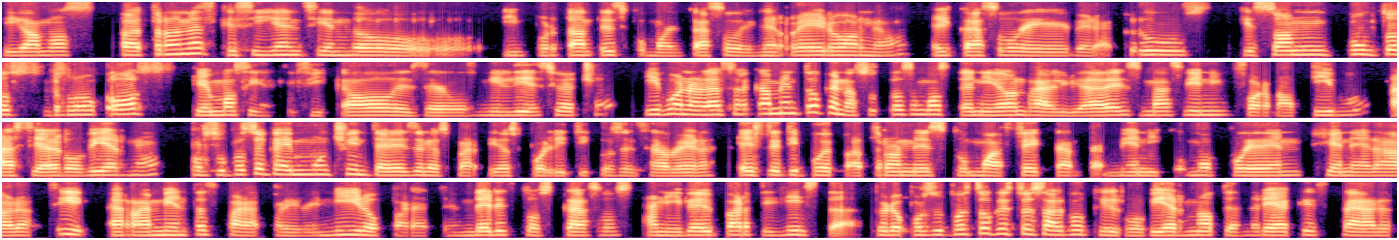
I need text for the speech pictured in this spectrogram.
digamos, patrones que siguen siendo importantes, como el caso de Guerrero, ¿no? El caso de Veracruz, que son puntos rojos que hemos identificado desde 2018. Y bueno, el acercamiento que nosotros hemos tenido en realidad es más bien informativo hacia el gobierno. Por supuesto que hay mucho interés de los partidos políticos en saber este tipo de patrones, cómo afectan también y cómo pueden generar, sí, herramientas para prevenir o para atender estos casos a nivel partidista. Pero por supuesto que esto es algo que el gobierno tendría que estar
